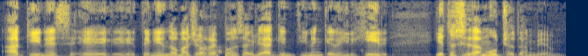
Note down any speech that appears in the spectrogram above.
a quienes, eh, eh, teniendo mayor responsabilidad, a quien tienen que dirigir. Y esto se da mucho también.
